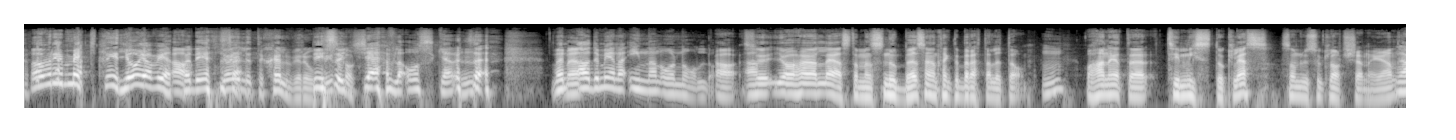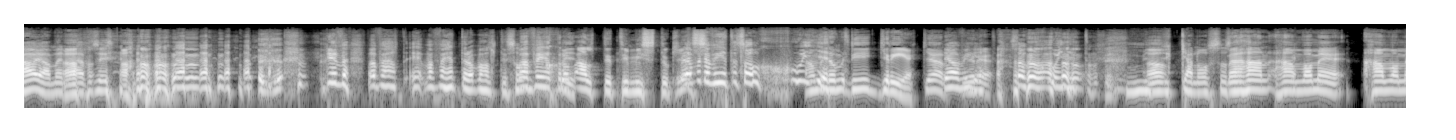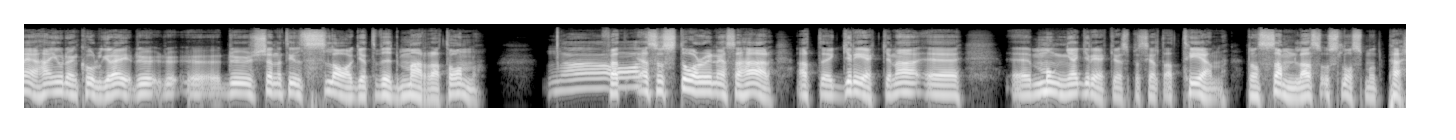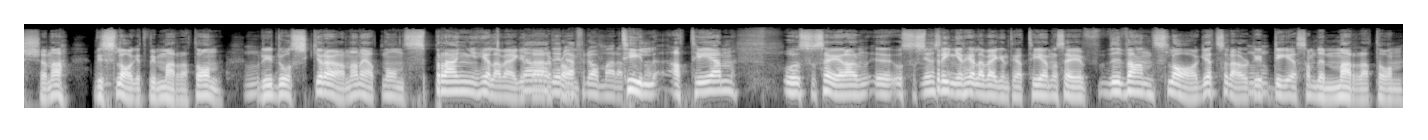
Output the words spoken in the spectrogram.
Ja men det är mäktigt! Jo jag vet, Ja, men det är, jag är lite det är självironisk så jävla Oscar. här. Men, Men- ja, du menar innan år noll då? Ja, så jag har läst om en snubbe som jag tänkte berätta lite om. Mm. Och han heter Timistokles, som du såklart känner igen. Ja, ja, men Ja. ja. precis. var- varför, varför hette de alltid sån Varför heter skit? de alltid Ja, Timistokles? men de heter sån skit! Ja, men de, det är greker. Jag vet, sån skit! Mykanos och så. Men han, han, var med, han var med, han gjorde en cool grej. Du, du, eh, du känner till slaget vid maraton. För att, alltså storyn är så här, att eh, grekerna, eh, eh, många greker, speciellt Aten, de samlas och slåss mot perserna vid slaget vid Maraton. Och det är då skrönan är att någon sprang hela vägen Ja, därifrån till Aten. Och så säger han, eh, och så Just springer hela vägen till Aten och säger vi vann slaget sådär och det Mm. är det som blir maraton.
